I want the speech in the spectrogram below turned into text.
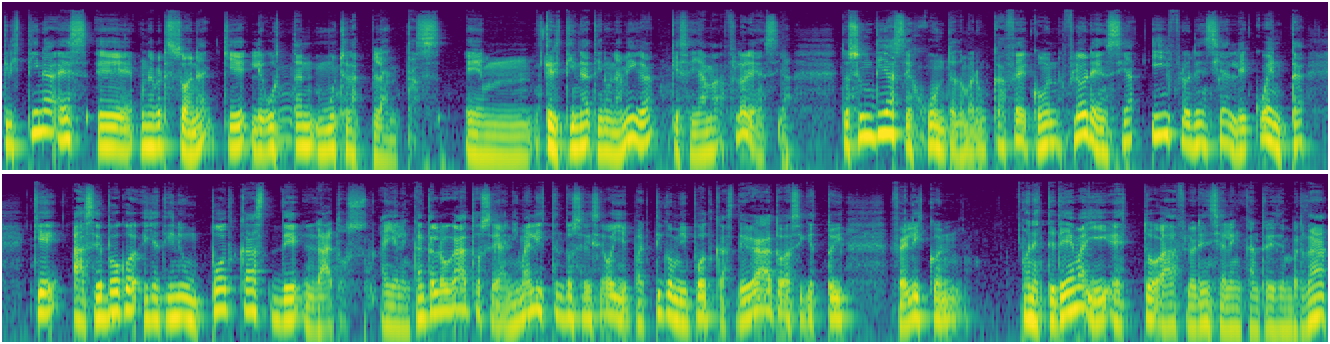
Cristina es eh, una persona que le gustan mucho las plantas. Em, Cristina tiene una amiga que se llama Florencia. Entonces un día se junta a tomar un café con Florencia y Florencia le cuenta que hace poco ella tiene un podcast de gatos. A ella le encantan los gatos, es animalista, entonces dice, oye, partí con mi podcast de gatos, así que estoy feliz con, con este tema y esto a Florencia le encanta. Dice, en verdad,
